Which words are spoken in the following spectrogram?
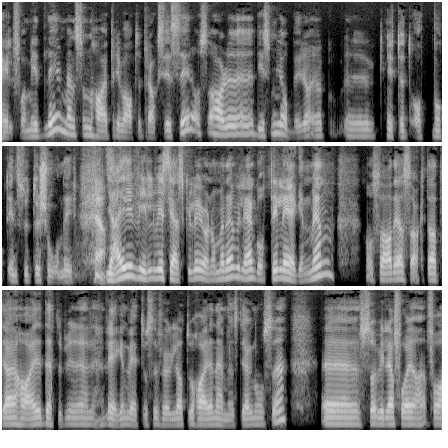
Helfo-midler, men som har private praksiser. Og så har du de som jobber eh, knyttet opp mot institusjoner. Ja. Jeg vil, Hvis jeg skulle gjøre noe med det, ville jeg gått til legen min, og så hadde jeg sagt at jeg har dette Legen vet jo selvfølgelig at du har en MS-diagnose. Eh, så vil jeg få, få,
